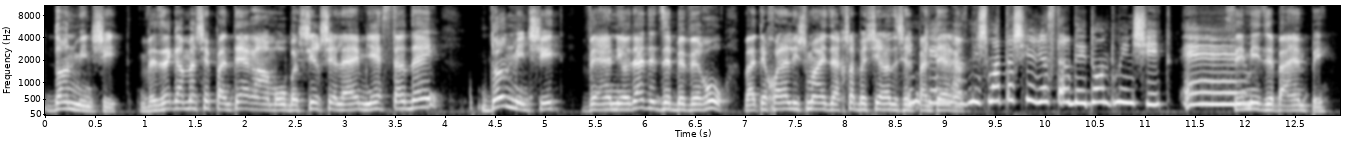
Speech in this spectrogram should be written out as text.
don't mean shit. וזה גם מה שפנטרה אמרו בשיר שלהם, yesterday don't mean shit. ואני יודעת את זה בבירור, ואת יכולה לשמוע את זה עכשיו בשיר הזה של אם כן, פנטרה. אז נשמע את השיר יסטרדי don't mean shit. אה, שימי את זה ב-MP.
